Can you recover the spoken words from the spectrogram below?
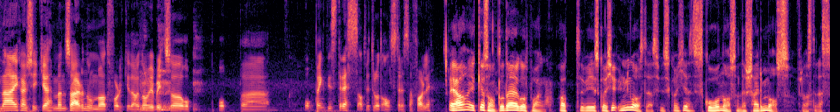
Nei, kanskje ikke. Men så er det noe med at folk i dag Nå har vi blitt så opp, opp, eh, opphengt i stress at vi tror at alt stress er farlig. Ja, ikke sant. Og det er et godt poeng. At vi skal ikke unngå stress. Vi skal ikke skåne oss eller skjerme oss fra stress.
